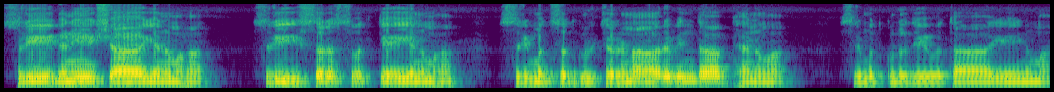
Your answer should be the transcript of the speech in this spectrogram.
श्री गणेशाय नमः श्री सरस्वत्यै नमः श्रीमत् सद्गुरुचरणारविन्दाभ्या नमः श्रीमत्कुलदेवतायै नमः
